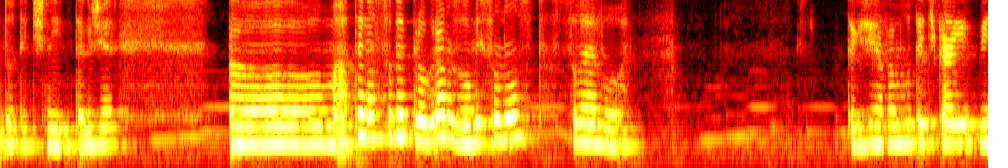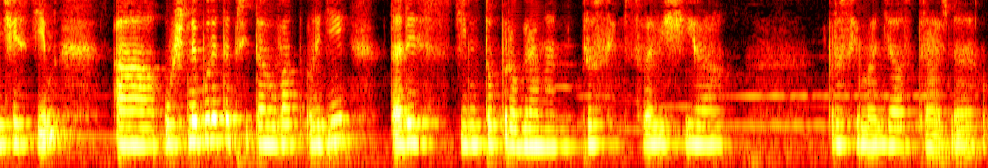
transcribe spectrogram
dotyčným. Takže uh, máte na sobě program zlomyslnost své vole. Takže já vám ho teďka vyčistím a už nebudete přitahovat lidi tady s tímto programem. Prosím, své vyšší já, prosím Anděla Strážného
